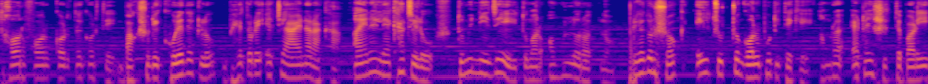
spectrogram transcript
ধরফর করতে করতে বাক্সটি খুলে দেখল, ভেতরে একটি আয়না রাখা। আয়নায় লেখা ছিল, তুমি নিজেই তোমার অমূল্য রত্ন। প্রিয় দর্শক, এই ছোট্ট গল্পটি থেকে আমরা এটাই শিখতে পারি,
